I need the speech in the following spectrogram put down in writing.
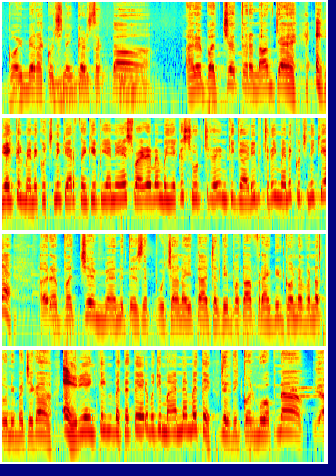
कोई मेरा कुछ नहीं कर सकता। अरे बच्चे तेरा नाम क्या है? अरे अंकल मैंने कुछ नहीं किया। फ्रेंकी पिया ने स्पाइडरमैन भैया के सूट चुराए इनकी गाड़ी भी चुराई मैंने कुछ नहीं किया। अरे बच्चे मैंने तेरे से पूछा नहीं था। जल्दी बता फ्रैंकलिन कौन है वरना तू नहीं बचेगा। अरे अंकल मैं बताता यार मुझे मारना मत। जल्दी खोल मुँह अपना। या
